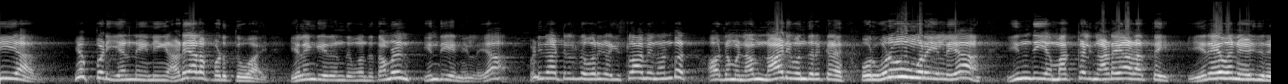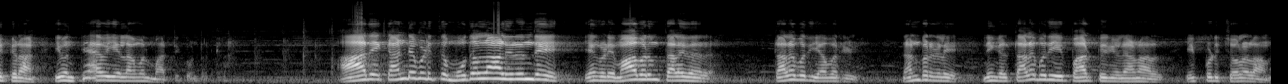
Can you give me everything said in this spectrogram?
நீ யார்? எப்படி என்னை நீங்கள் அடையாளப்படுத்துவாய்? இலங்கையிலிருந்து வந்த தமிழன் இந்தியன் இல்லையா? வெளிநாட்டிலிருந்து வருகிற இஸ்லாமிய நண்பர் அவர் நம்ம நம் நாடி வந்திருக்கிற ஒரு உறவு முறை இல்லையா? இந்திய மக்களின் அடையாளத்தை இறைவன் எழுதியிருக்கிறான். இவன் தேவையில்லாமல் மாற்றிக்கொண்டிருக்கிறான் அதை கண்டுபிடித்த முதல் நாள் இருந்தே எங்களுடைய மாபெரும் தலைவர் தளபதி அவர்கள் நண்பர்களே நீங்கள் தளபதியை பார்ப்பீர்களானால் இப்படி சொல்லலாம்.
